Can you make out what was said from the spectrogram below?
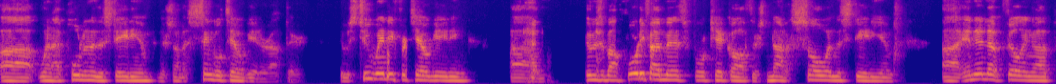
uh, when I pulled into the stadium. There's not a single tailgater out there. It was too windy for tailgating. Um, it was about 45 minutes before kickoff. There's not a soul in the stadium. Uh, it ended up filling up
